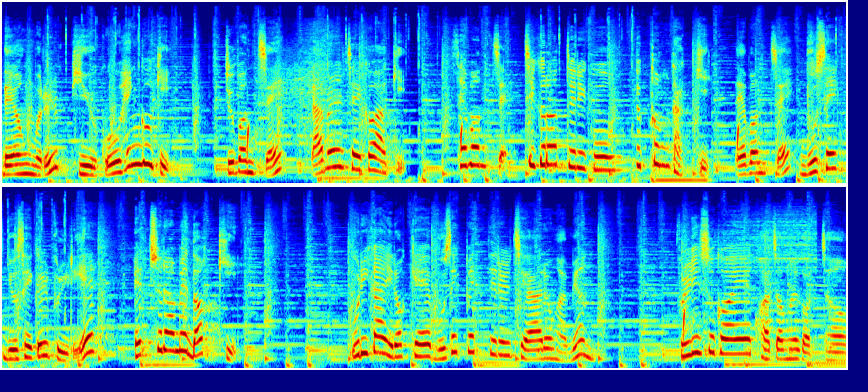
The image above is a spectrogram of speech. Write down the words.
내용물을 비우고 헹구기. 두 번째, 라벨 제거하기. 세 번째, 찌그러뜨리고 뚜껑 닫기. 네 번째, 무색, 유색을 분리해 배출함에 넣기. 우리가 이렇게 무색 페트를 재활용하면 분리수거의 과정을 거쳐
